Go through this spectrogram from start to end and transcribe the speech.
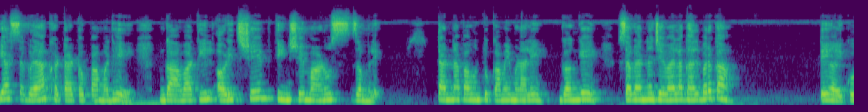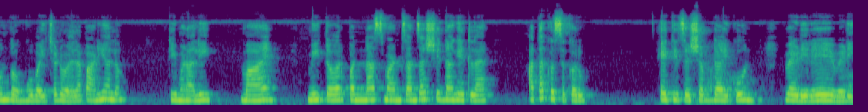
या सगळ्या खटाटोपामध्ये गावातील अडीचशे तीनशे माणूस जमले. त्यांना पाहून तुकामाई म्हणाले गंगे सगळ्यांना जेवायला घाल बरं का? ते ऐकून गंगूबाईच्या डोळ्याला पाणी आलं. ती म्हणाली माय मी तर पन्नास माणसांचा शिधा घेतलाय. आता कसं करू? हे तिचे शब्द ऐकून वेडी रे वेडी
